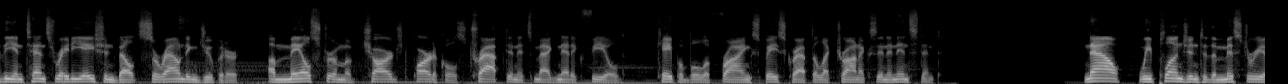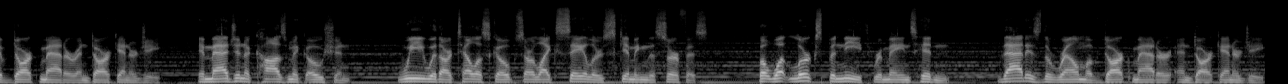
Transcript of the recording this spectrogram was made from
the intense radiation belts surrounding Jupiter, a maelstrom of charged particles trapped in its magnetic field, capable of frying spacecraft electronics in an instant. Now, we plunge into the mystery of dark matter and dark energy. Imagine a cosmic ocean. We, with our telescopes, are like sailors skimming the surface, but what lurks beneath remains hidden. That is the realm of dark matter and dark energy.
